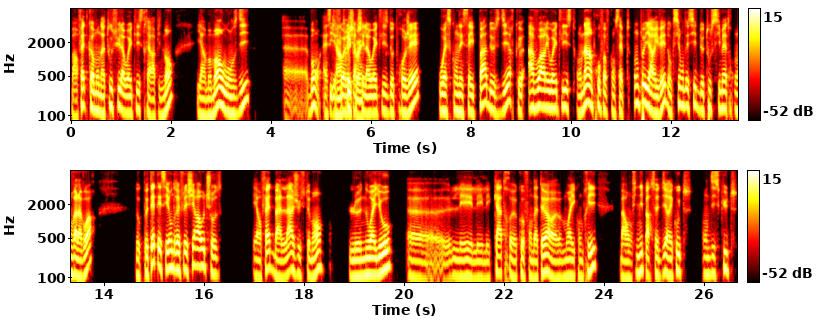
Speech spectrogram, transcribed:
bah, en fait, comme on a tous eu la whitelist très rapidement, il y a un moment où on se dit euh, bon, est-ce qu'il faut aller chercher la whitelist d'autres projets? Ou est-ce qu'on n'essaye pas de se dire que avoir les whitelists, on a un proof of concept, on peut y arriver. Donc si on décide de tous s'y mettre, on va l'avoir. Donc peut-être essayons de réfléchir à autre chose. Et en fait, bah, là justement, le noyau, euh, les, quatre cofondateurs, euh, moi y compris, bah, on finit par se dire, écoute, on discute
